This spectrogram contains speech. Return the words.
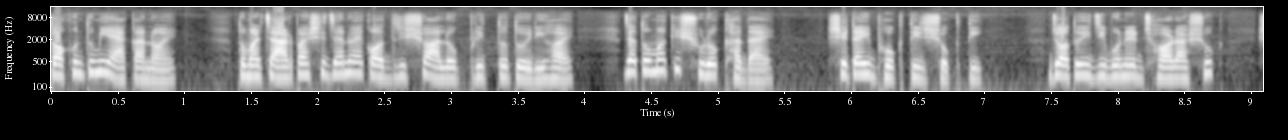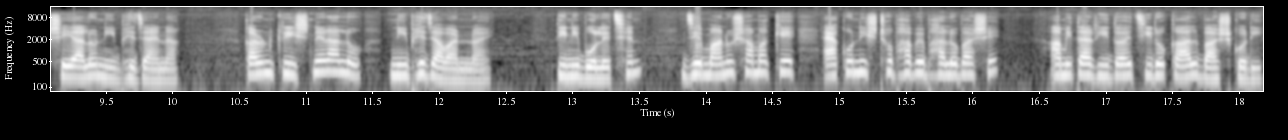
তখন তুমি একা নয়। তোমার চারপাশে যেন এক অদৃশ্য আলোকবৃত্ত তৈরি হয়, যা তোমাকে সুরক্ষা দেয়। সেটাই ভক্তির শক্তি। যতই জীবনের ঝড় আসুক, সেই আলো নিভে যায় না। কারণ কৃষ্ণের আলো নিভে যাওয়ার নয়। তিনি বলেছেন, যে মানুষ আমাকে একনিষ্ঠভাবে ভালোবাসে, আমি তার হৃদয়ে চিরকাল বাস করি।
